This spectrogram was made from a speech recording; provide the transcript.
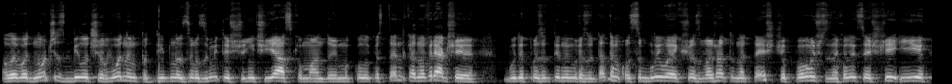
але водночас біло-червоним потрібно зрозуміти, що нічия з командою Миколи Костенка навряд чи буде позитивним результатом, особливо якщо зважати на те, що поруч знаходиться ще і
